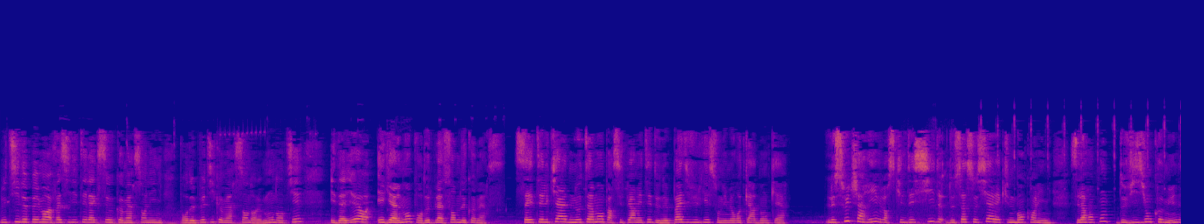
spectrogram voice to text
L'outil de paiement a facilité l'accès au commerce en ligne pour de petits commerçants dans le monde entier et d'ailleurs également pour d'autres plateformes de commerce. Ça a été le cas notamment parce qu'il permettait de ne pas divulguer son numéro de carte bancaire. Le switch arrive lorsqu'il décide de s'associer avec une banque en ligne. C'est la rencontre de visions communes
